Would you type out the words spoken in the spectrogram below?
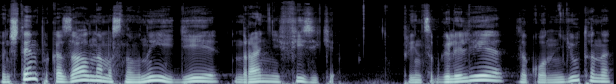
Эйнштейн показал нам основные идеи ранней физики. Принцип Галилея, закон Ньютона,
